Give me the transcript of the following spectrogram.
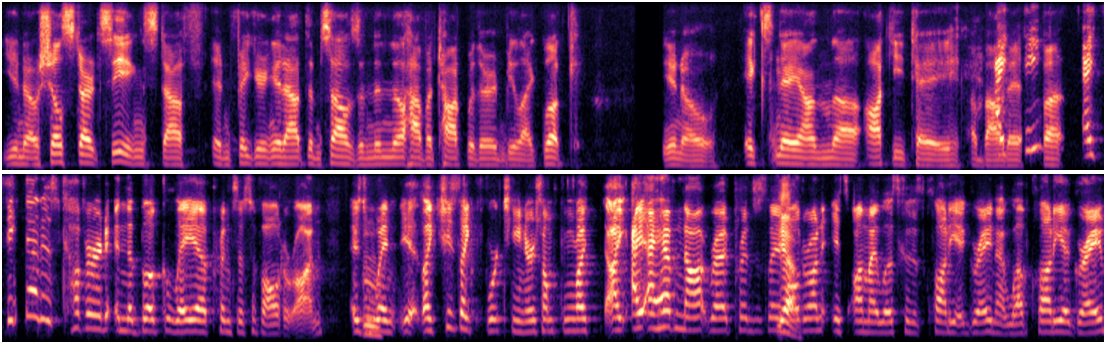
you know, she'll start seeing stuff and figuring it out themselves, and then they'll have a talk with her and be like, "Look, you know, ixnay on the Akite about I it. think- but I think that is covered in the book Leia, Princess of Alderaan. Is Mm. when like she's like 14 or something like I I, I have not read Princess Leia Yeah. Alderaan. It's on my list because it's Claudia Gray and I love Claudia Gray.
